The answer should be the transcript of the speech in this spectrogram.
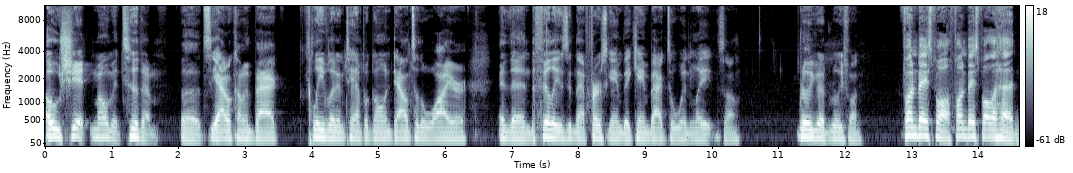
oh shit moment to them. Uh, Seattle coming back, Cleveland and Tampa going down to the wire, and then the Phillies in that first game they came back to win late. So really good, really fun. Fun baseball. Fun baseball ahead.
